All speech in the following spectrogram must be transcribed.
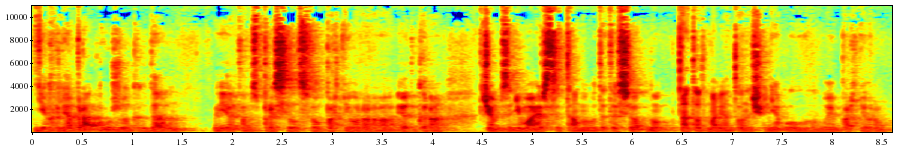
Ехали обратно уже, когда я там спросил своего партнера Эдгара, чем занимаешься там и вот это все. Ну, на тот момент он еще не был моим партнером.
